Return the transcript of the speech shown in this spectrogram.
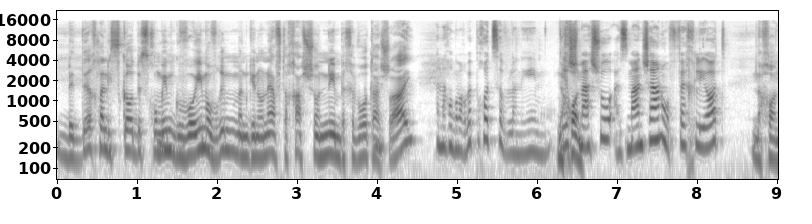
בדרך כלל עסקאות בסכומים גבוהים עוברים מנגנוני אבטחה שונים בחברות האשראי. אנחנו גם הרבה פחות סבלניים. נכון. יש משהו, הזמן שלנו הופך להיות, נכון.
